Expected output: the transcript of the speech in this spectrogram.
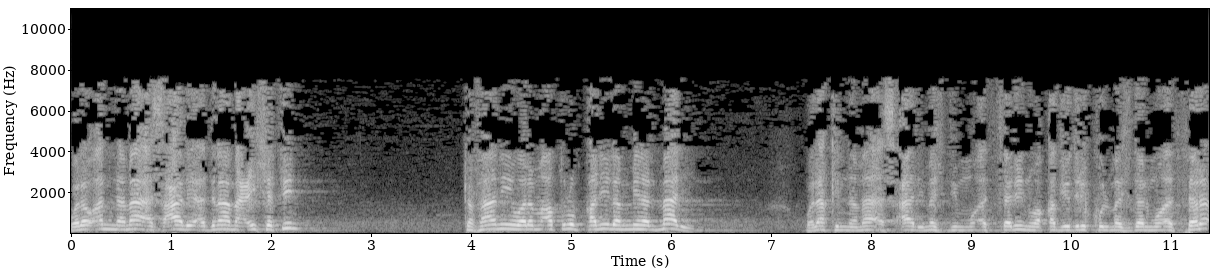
ولو أن ما أسعى لأدنى معيشة كفاني ولم أطلب قليلا من المال ولكن ما أسعى لمجد مؤثر وقد يدرك المجد المؤثر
